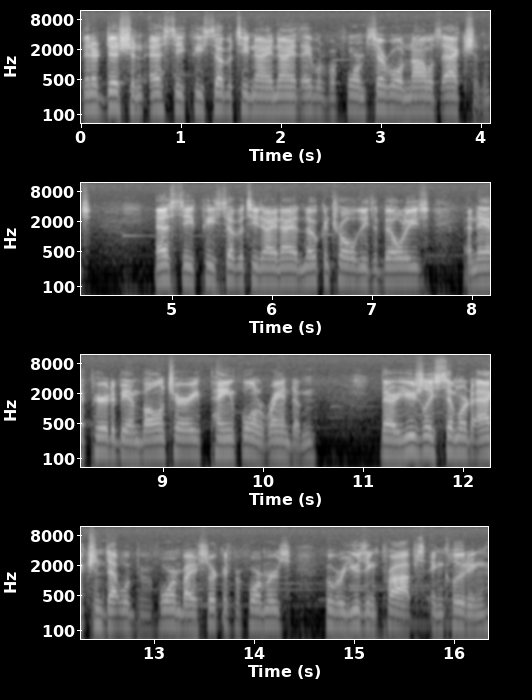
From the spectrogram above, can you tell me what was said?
In addition, SCP-1799 is able to perform several anomalous actions. SCP-1799 has no control of these abilities, and they appear to be involuntary, painful, and random. They are usually similar to actions that would be performed by circus performers who were using props, including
